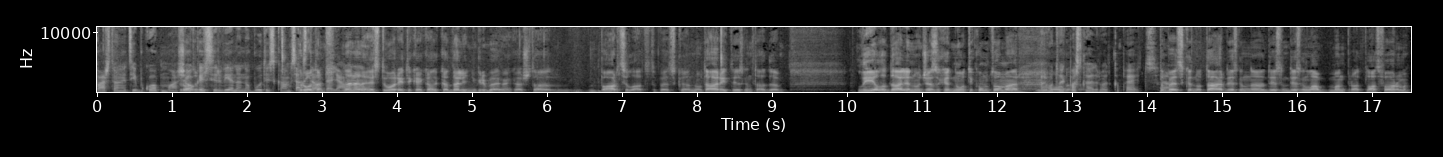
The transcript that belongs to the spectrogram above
pārstāvniecību kopumā. Šaukēs ir viena no būtiskām sastāvdaļām. Nē, nē, nē, es to arī tikai kā, kā daļiņu gribēju vienkārši tā pārcilāt, tāpēc, ka nu, tā arī diezgan tāda liela daļa no džeksa notikuma. Tomēr, Varbūt vajag paskaidrot, kāpēc. Tāpēc, ka nu, tā ir diezgan, diezgan, diezgan laba, manuprāt, platforma.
